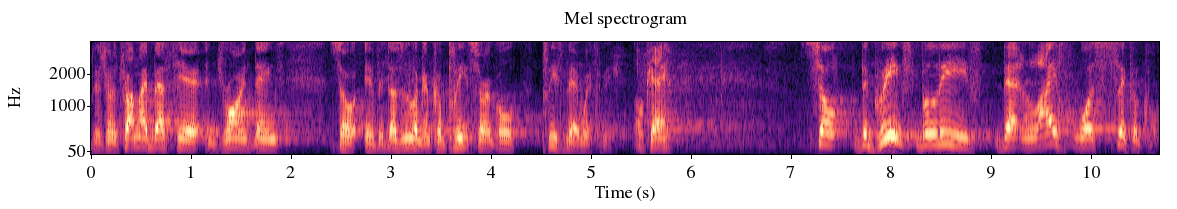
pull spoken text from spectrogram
just going to try my best here in drawing things. So if it doesn't look a complete circle, please bear with me, okay? So the Greeks believe that life was cyclical.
